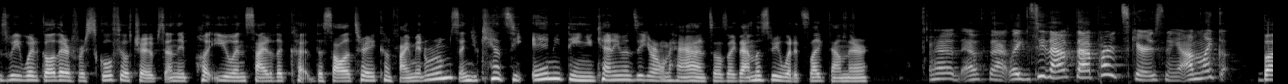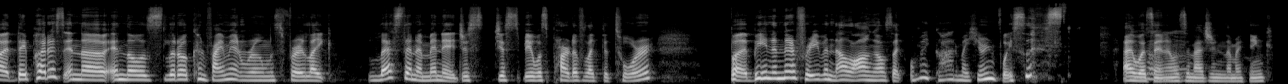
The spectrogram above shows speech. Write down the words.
because we would go there for school field trips, and they put you inside of the the solitary confinement rooms, and you can't see anything. You can't even see your own hands. So I was like, that must be what it's like down there. Uh, F that. Like, see that that part scares me. I'm like, But they put us in the in those little confinement rooms for like less than a minute. Just just it was part of like the tour. But being in there for even that long, I was like, oh my god, am I hearing voices? I wasn't. I was imagining them. I think.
